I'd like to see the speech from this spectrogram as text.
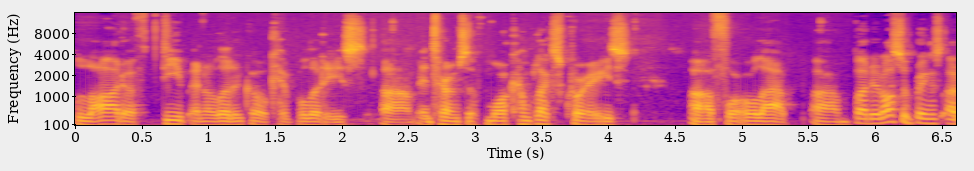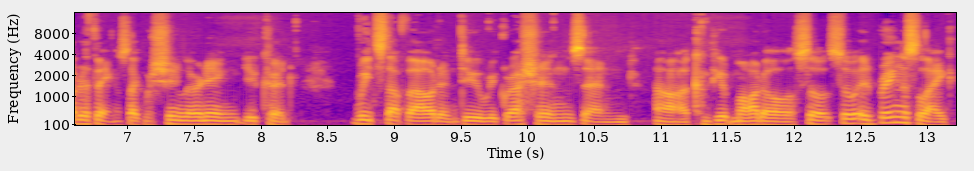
lot of deep analytical capabilities um, in terms of more complex queries uh, for OLAP. Um, but it also brings other things like machine learning. You could read stuff out and do regressions and uh, compute models. So so it brings like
